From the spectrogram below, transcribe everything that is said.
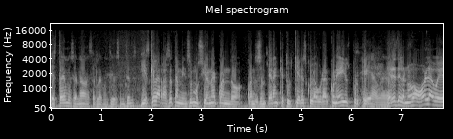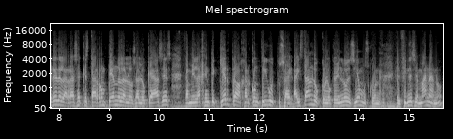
estoy emocionado de hacerla contigo, ¿sí me entiendes? Y es que la raza también se emociona cuando, cuando se enteran que tú quieres colaborar con ellos, porque Sí, eres de la nueva ola, güey, eres de la raza que está rompiéndola, o sea, lo que haces, también la gente quiere trabajar contigo, y pues ahí, ahí están lo, lo que bien lo decíamos, con el fin de semana, ¿no?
